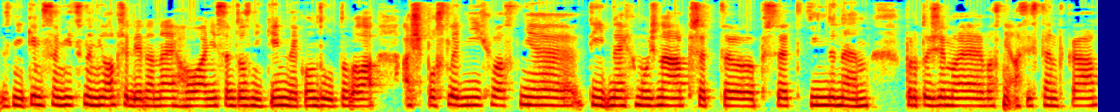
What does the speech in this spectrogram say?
s nikým jsem nic neměla předjednaného, ani jsem to s nikým nekonzultovala. Až v posledních vlastně týdnech, možná před, před tím dnem, protože moje vlastně asistentka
